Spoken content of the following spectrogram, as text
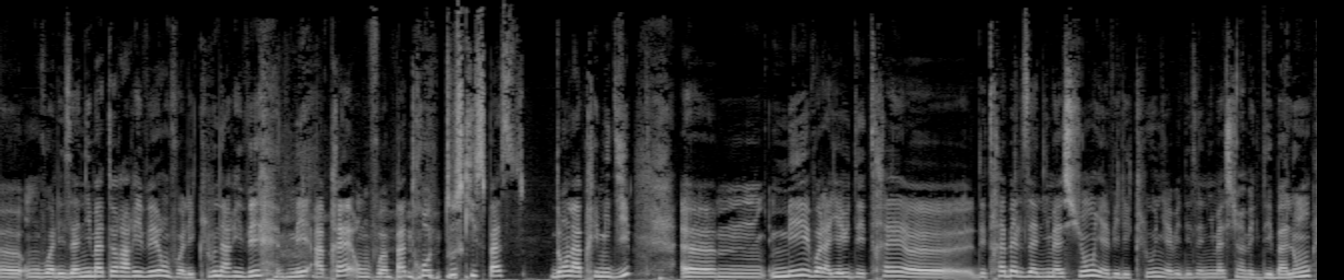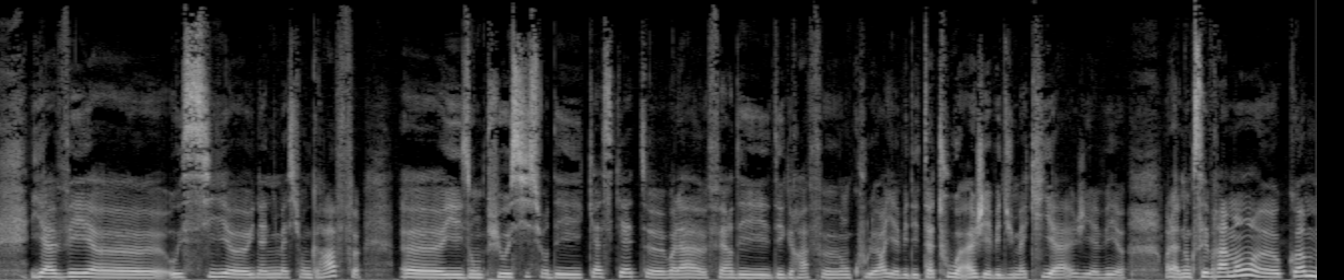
euh, on voit les animateurs arriver, on voit les clowns arriver, mais après, on voit pas trop tout ce qui se passe dans l'après-midi. Euh, mais voilà, il y a eu des très, euh, des très belles animations. Il y avait les clowns, il y avait des animations avec des ballons. Il y avait euh, aussi une animation graphe. Ils ont pu aussi sur des casquettes, voilà, faire des, des graphes en couleur. Il y avait des tatouages, il y avait du maquillage, il y avait voilà. Donc c'est vraiment comme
